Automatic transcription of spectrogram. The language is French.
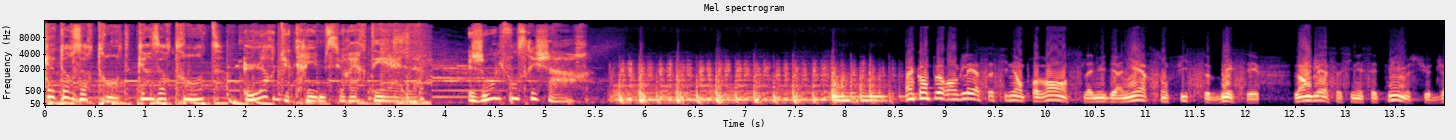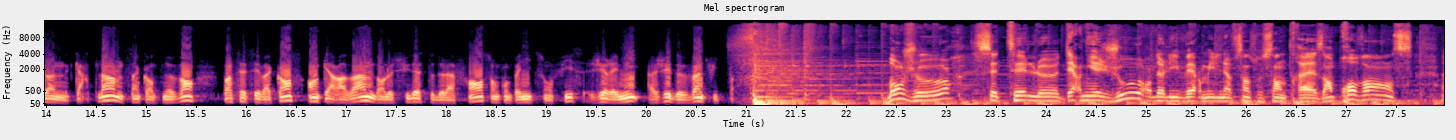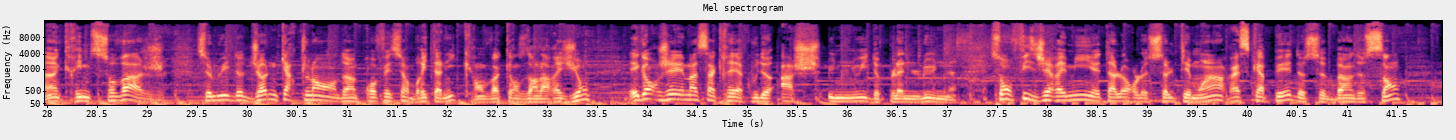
14h30, 15h30, l'heure du crime sur RTL. Jean-Alphonse Richard. Un campeur anglais assassiné en Provence la nuit dernière, son fils blessé. L'anglais assassiné cette nuit, M. John Cartland, 59 ans, passait ses vacances en caravane dans le sud-est de la France en compagnie de son fils Jérémy, âgé de 28 ans. Bonjour, c'était le dernier jour de l'hiver 1973 en Provence. Un crime sauvage, celui de John Cartland, un professeur britannique en vacances dans la région, égorgé et massacré à coups de hache une nuit de pleine lune. Son fils Jérémy est alors le seul témoin rescapé de ce bain de sang.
